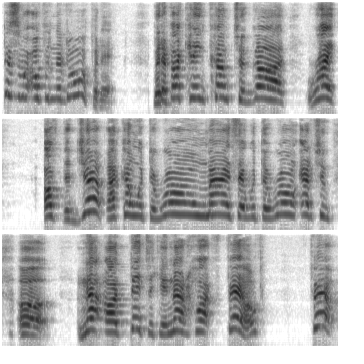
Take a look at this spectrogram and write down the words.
This is what opens the door for that. But if I can't come to God right off the jump, I come with the wrong mindset, with the wrong attitude, uh, not authentic and not heartfelt, felt,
